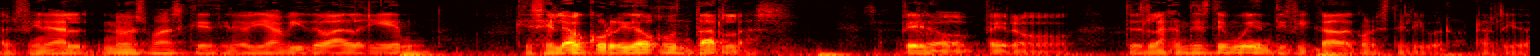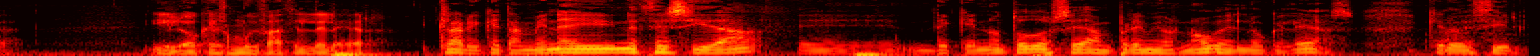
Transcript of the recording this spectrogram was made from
al final no es más que decir, oye, ha habido alguien que se le ha ocurrido juntarlas. Pero, pero, entonces la gente está muy identificada con este libro, en realidad. Y lo que es muy fácil de leer. Claro, y que también hay necesidad eh, de que no todos sean premios Nobel lo que leas. Quiero decir,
